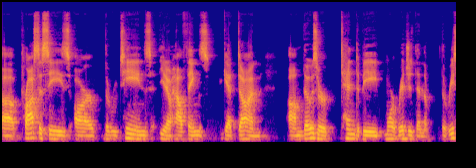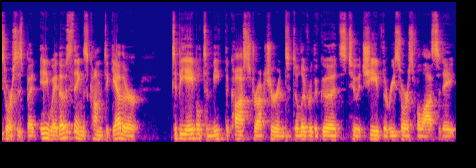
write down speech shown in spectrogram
uh, processes are the routines, you know, how things get done. Um, those are tend to be more rigid than the, the resources. But anyway, those things come together to be able to meet the cost structure and to deliver the goods, to achieve the resource velocity,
